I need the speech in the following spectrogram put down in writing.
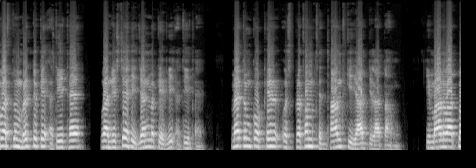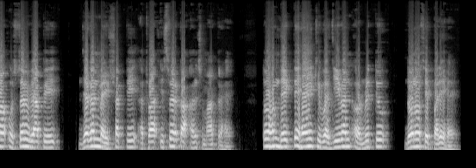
वस्तु मृत्यु के अतीत है, वह निश्चय ही जन्म के भी अतीत है। मैं तुमको फिर उस प्रथम सिद्धांत की याद दिलाता हूँ कि मानवात्मा उस सर्वव्यापी जगन्मय शक्ति अथवा ईश्वर का अंश मात्र है। तो हम देखते हैं कि वह जीवन और मृत्यु दोनों से परे है।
